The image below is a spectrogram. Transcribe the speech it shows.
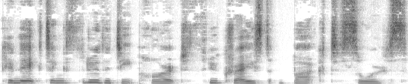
connecting through the deep heart, through Christ, back to source.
